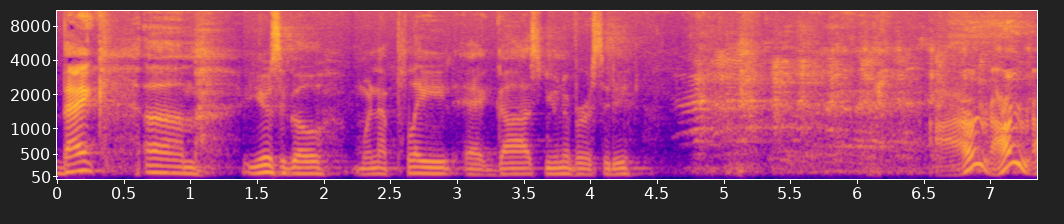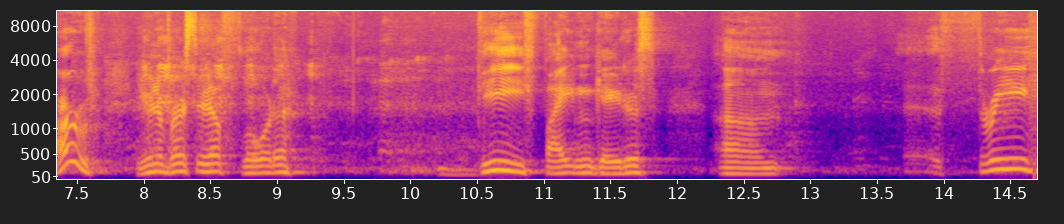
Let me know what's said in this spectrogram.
back um, years ago when I played at God's University, arr, arr, arr, University of Florida, the Fighting Gators. Um, three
